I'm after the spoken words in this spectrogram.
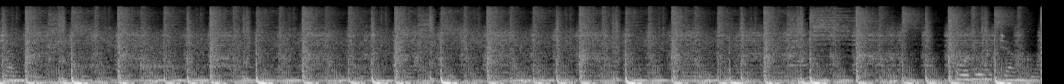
Jungle. Audio Jungle.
